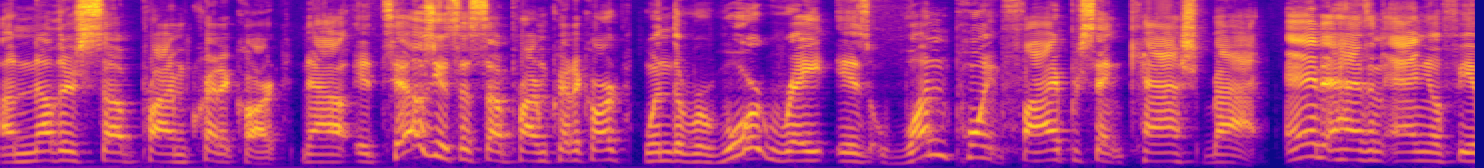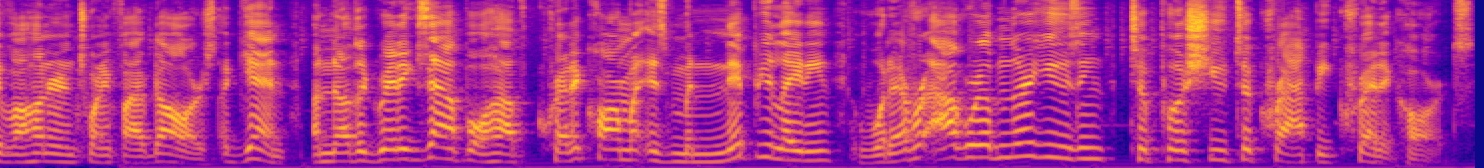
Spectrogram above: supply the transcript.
another subprime credit card. Now, it tells you it's a subprime credit card when the reward rate is 1.5% cash back and it has an annual fee of $125. Again, another great example of how Credit Karma is manipulating whatever algorithm they're using to push you to crappy credit cards.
